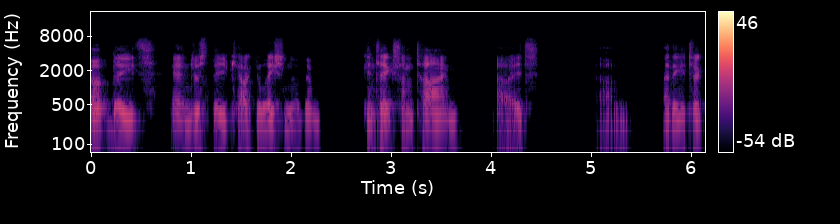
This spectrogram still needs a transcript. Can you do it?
updates and just the calculation of them can take some time. Uh, it's, um, I think it took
